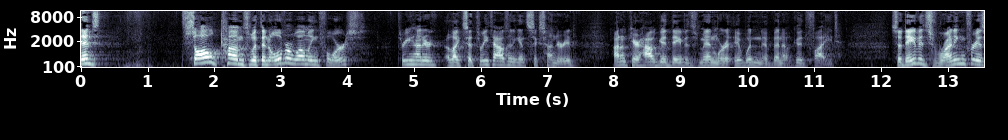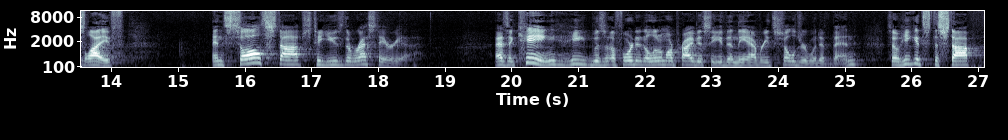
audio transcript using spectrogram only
Then Saul comes with an overwhelming force 300, like I said, 3,000 against 600. I don't care how good David's men were, it wouldn't have been a good fight. So David's running for his life, and Saul stops to use the rest area. As a king, he was afforded a little more privacy than the average soldier would have been. So he gets to stop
